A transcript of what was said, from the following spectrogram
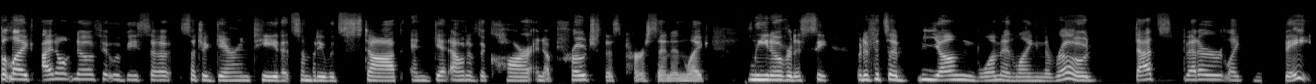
But like I don't know if it would be so such a guarantee that somebody would stop and get out of the car and approach this person and like lean over to see. But if it's a young woman lying in the road, that's better like bait,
